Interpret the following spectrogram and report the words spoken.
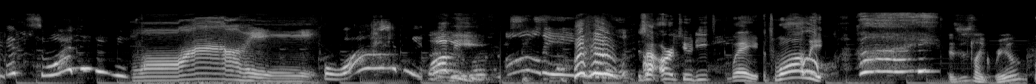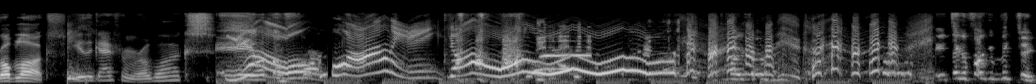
It's WALL-E. WALL-E. WALL-E. WALL-E! WALL-E. Is that R2D? Wait, it's WALL-E! Oh, hi! Is this like real? Roblox. You the guy from Roblox? Yo. WALL-E. Yo. Hey, take a fucking picture.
